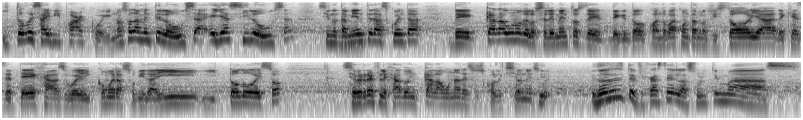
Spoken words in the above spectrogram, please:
y todo es Ivy Park, güey. No solamente lo usa, ella sí lo usa, sino también te das cuenta de cada uno de los elementos de, de- de cuando va contando su historia, de que es de Texas, güey, cómo era su vida ahí y todo eso se ve reflejado en cada una de sus colecciones, Sí. güey. Entonces, si te fijaste en las últimas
